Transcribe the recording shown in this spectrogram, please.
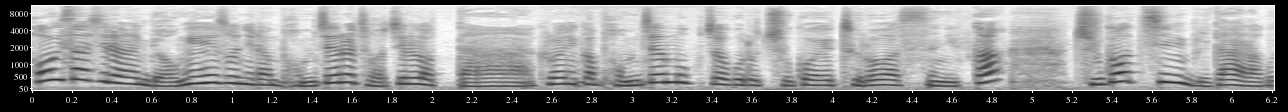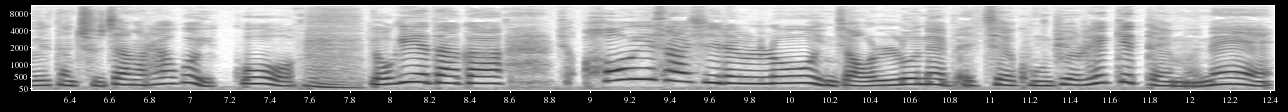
허위사실이라는 명예훼손이란 범죄를 저질렀다. 그러니까 범죄 목적으로 주거에 들어왔으니까 주거 침입이다라고 일단 주장을 하고 있고 음. 여기에다가 허위사실로 이제 언론의 매체에 공표를 했기 때문에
